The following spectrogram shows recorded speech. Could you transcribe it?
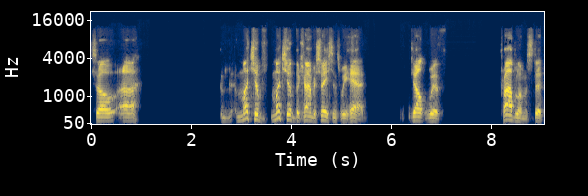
So, uh, much of much of the conversations we had dealt with problems that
